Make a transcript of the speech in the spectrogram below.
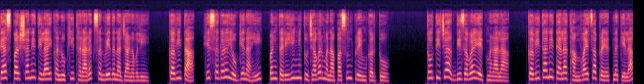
त्या स्पर्शाने तिला एक अनोखी थरारक संवेदना जाणवली. कविता हे सगळं योग्य नाही पण तरीही मी तुझ्यावर मनापासून प्रेम करतो. तो तिच्या अगदी जवळ येत म्हणाला. कविताने त्याला थांबवायचा प्रयत्न केला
